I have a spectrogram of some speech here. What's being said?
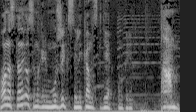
Он остановился, мы говорим, мужик, Соликамск где? Он говорит, там.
